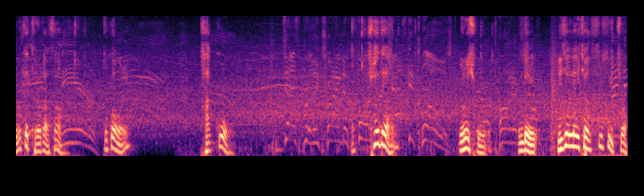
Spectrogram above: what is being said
이렇게 들어가서 뚜껑을 닫고 최대한 이런 식으로 근데 리젤레이션 쓸 수 있죠.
